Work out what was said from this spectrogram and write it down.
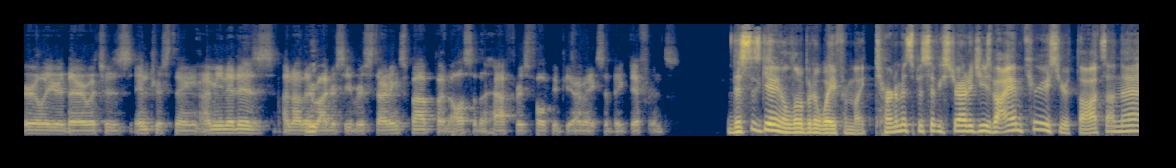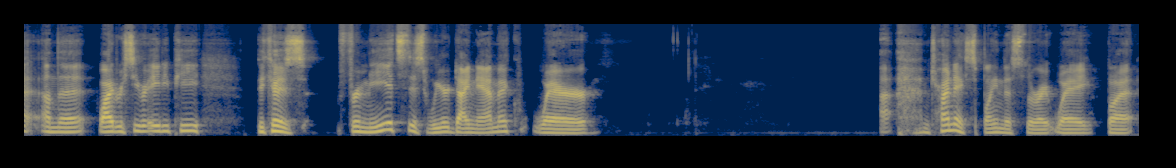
earlier there, which is interesting. I mean, it is another wide receiver starting spot, but also the half versus full PPR makes a big difference. This is getting a little bit away from like tournament specific strategies, but I am curious your thoughts on that on the wide receiver ADP because for me it's this weird dynamic where I, I'm trying to explain this the right way, but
